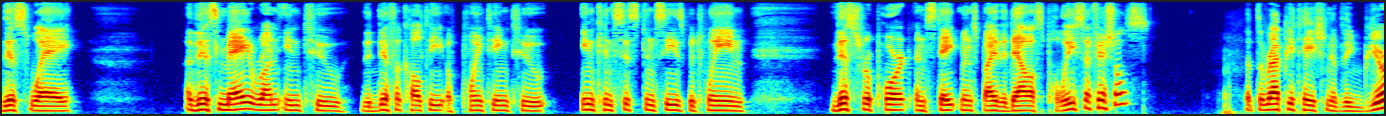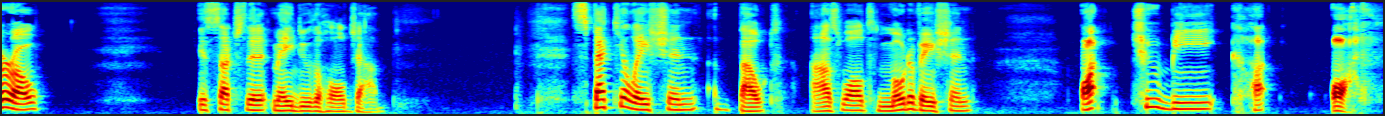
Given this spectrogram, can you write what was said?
This way, this may run into the difficulty of pointing to inconsistencies between this report and statements by the Dallas police officials, but the reputation of the Bureau is such that it may do the whole job. Speculation about Oswald's motivation ought to be cut off.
